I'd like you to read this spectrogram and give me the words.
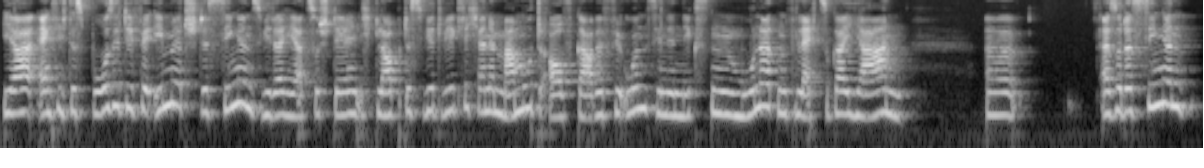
ja eigentlich das positive Image des Singens wiederherzustellen, ich glaube, das wird wirklich eine Mammutaufgabe für uns in den nächsten Monaten, vielleicht sogar Jahren. Äh, also das Singen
